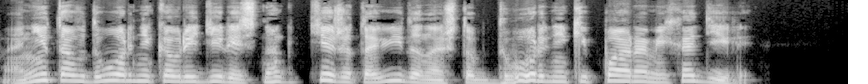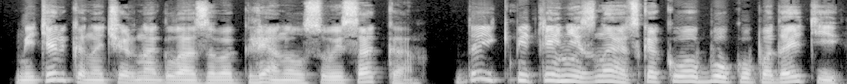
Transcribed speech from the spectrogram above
они-то в дворников рядились, но где же это видано, чтоб дворники парами ходили? Метелька на Черноглазого глянул свысока. Да и к метле не знают, с какого боку подойти.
